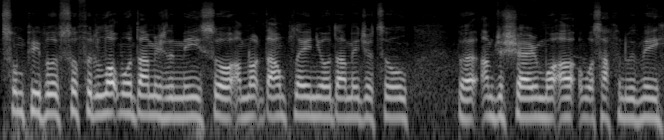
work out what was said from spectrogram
Some people have suffered a lot more damage than me, so I'm not downplaying your damage at all, but I'm just sharing what, uh, what's happened with me.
